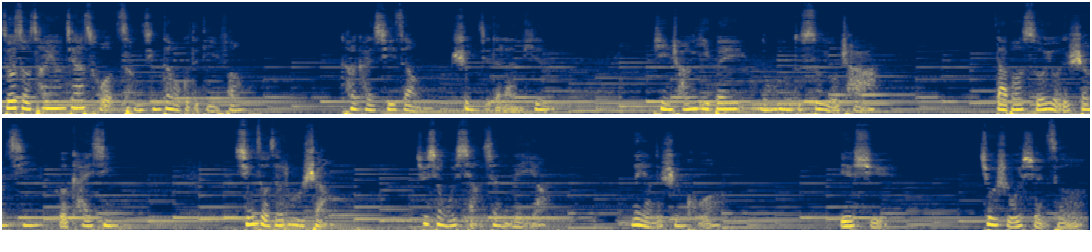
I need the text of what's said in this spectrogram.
走走仓央嘉措曾经到过的地方，看看西藏圣洁的蓝天。品尝一杯浓浓的酥油茶，打包所有的伤心和开心。行走在路上，就像我想象的那样，那样的生活，也许就是我选择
